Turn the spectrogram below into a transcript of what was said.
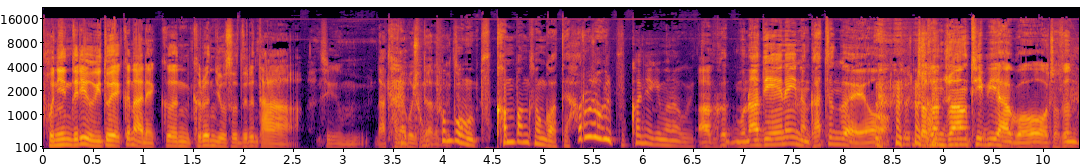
본인들이 의도했건 안 했건 그런 요소들은 다 지금 나타나고 있다는 종편 거죠. 보면 북한 방송 같아. 하루 종일 북한 얘기만 하고 있다. 아, 그 문화 DNA는 같은 거예요. 조선중앙 TV하고 조선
